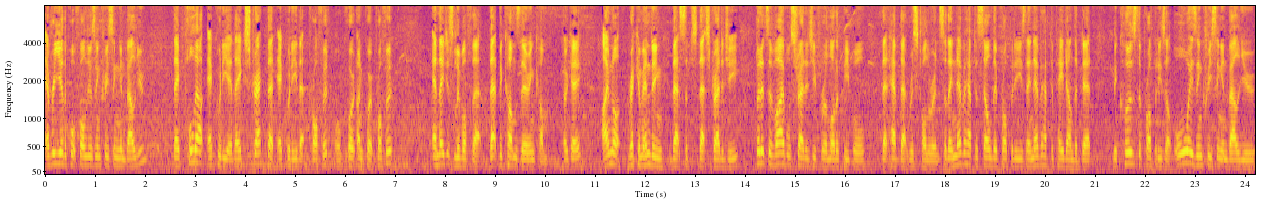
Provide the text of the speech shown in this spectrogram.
Every year the portfolio is increasing in value. They pull out equity, they extract that equity, that profit or quote unquote profit, and they just live off that. That becomes their income. Okay, I'm not recommending that that strategy, but it's a viable strategy for a lot of people that have that risk tolerance. So they never have to sell their properties, they never have to pay down the debt because the properties are always increasing in value.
